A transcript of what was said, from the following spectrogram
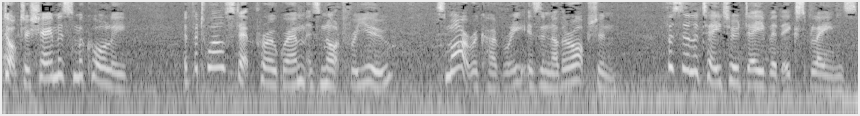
Dr. Seamus Macaulay. If a 12 step program is not for you, Smart Recovery is another option. Facilitator David explains.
